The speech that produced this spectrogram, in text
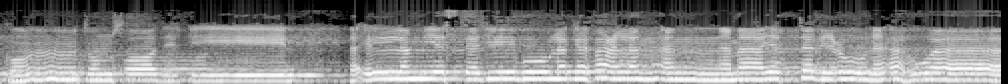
كنتم صادقين. فإن لم يستجيبوا لك فاعلم أنما يتبعون أهواءهم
